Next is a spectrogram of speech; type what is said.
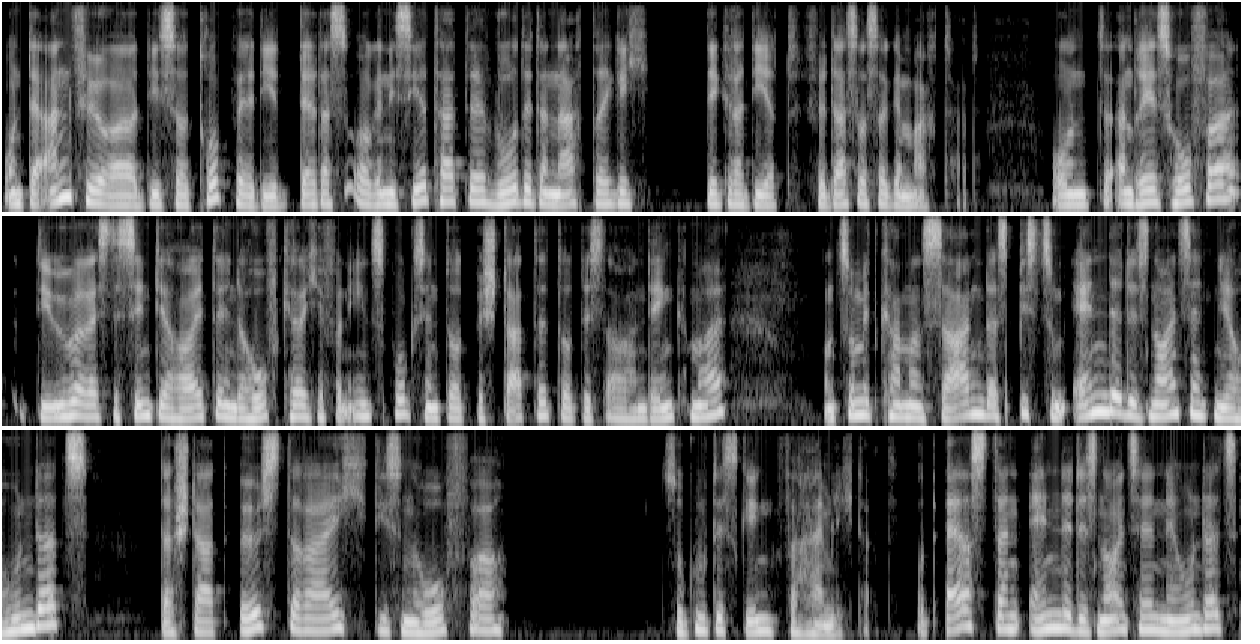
Und der Anführer dieser Truppe, die, der das organisiert hatte, wurde dann nachträglich degradiert für das, was er gemacht hat. Und Andreas Hofer, die Überreste sind ja heute in der Hofkirche von Innsbruck, sind dort bestattet, dort ist auch ein Denkmal. Und somit kann man sagen, dass bis zum Ende des 19. Jahrhunderts der Staat Österreich diesen Hofer so gut es ging verheimlicht hat. Und erst dann Ende des 19. Jahrhunderts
